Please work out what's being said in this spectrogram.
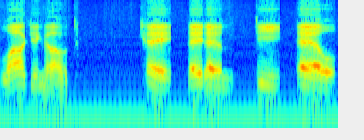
Logging out. K A N D L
